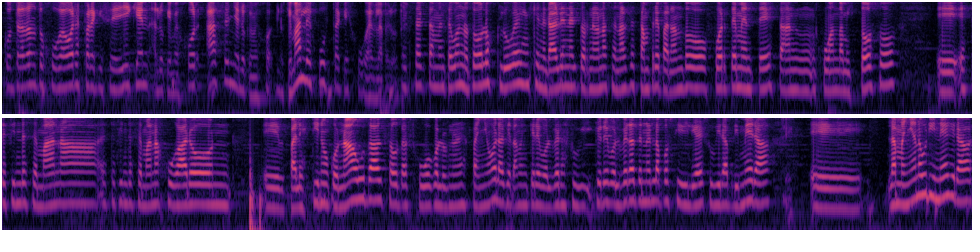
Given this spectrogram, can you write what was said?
contratando a tus jugadoras para que se dediquen a lo que mejor hacen y a lo que mejor lo que más les gusta que es jugar la pelota. Exactamente, bueno, todos los clubes en general en el torneo nacional se están preparando fuertemente, están jugando amistosos. Eh, este fin de semana, este fin de semana jugaron eh, Palestino con Audax, Audax jugó con la Unión Española, que también quiere volver a subir, quiere volver a tener la posibilidad de subir a primera. Eh, la mañana urinegra,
